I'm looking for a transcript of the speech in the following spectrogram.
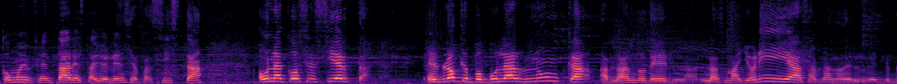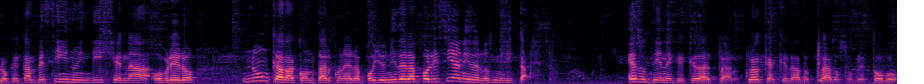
cómo enfrentar esta violencia fascista, una cosa es cierta, el bloque popular nunca, hablando de la- las mayorías, hablando del, del bloque campesino, indígena, obrero, nunca va a contar con el apoyo ni de la policía ni de los militares. Eso tiene que quedar claro. Creo que ha quedado claro, sobre todo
